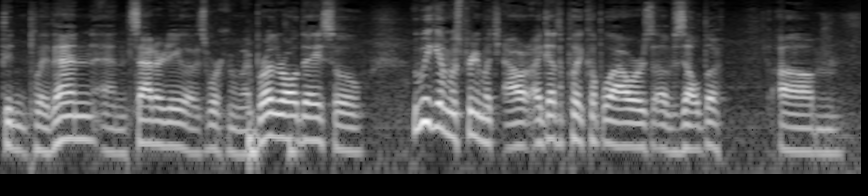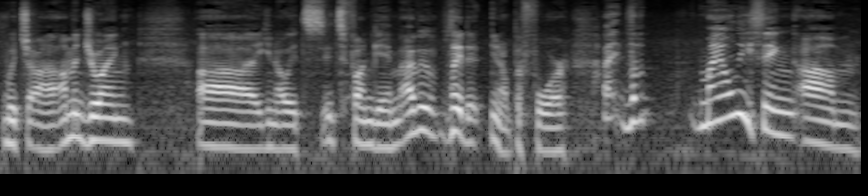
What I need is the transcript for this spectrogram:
didn't play then. And Saturday, I was working with my brother all day, so the weekend was pretty much out. I got to play a couple hours of Zelda, um, which uh, I'm enjoying. Uh, you know, it's it's a fun game. I've played it, you know, before. I, the, my only thing um,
